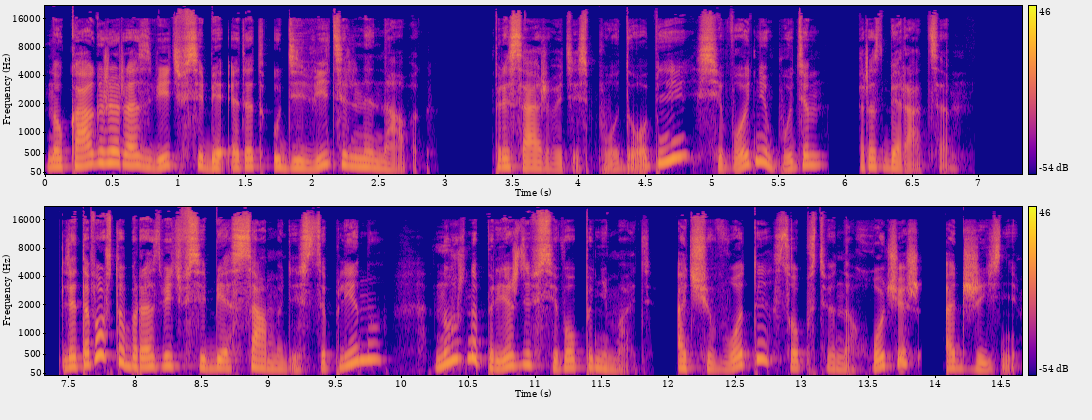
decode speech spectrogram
Но как же развить в себе этот удивительный навык? Присаживайтесь поудобнее, сегодня будем разбираться. Для того, чтобы развить в себе самодисциплину, нужно прежде всего понимать, а чего ты, собственно, хочешь от жизни.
